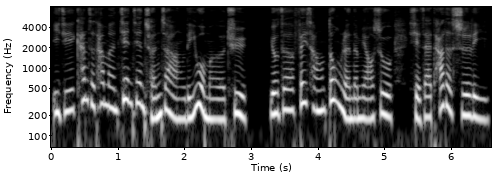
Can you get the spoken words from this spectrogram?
以及看着他们渐渐成长离我们而去，有着非常动人的描述，写在他的诗里。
